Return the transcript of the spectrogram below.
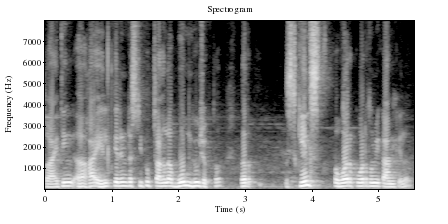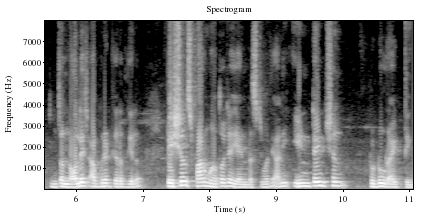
तो आय थिंक हा हेल्थ केअर इंडस्ट्री खूप चांगला बूम घेऊ शकतो. तर स्किल्स वर्कवर तुम्ही काम केलं तुमचं नॉलेज अपग्रेड करत गेलं. पेशन्स फार महत्त्वाचे आहे या इंडस्ट्रीमध्ये आणि intention to do right thing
